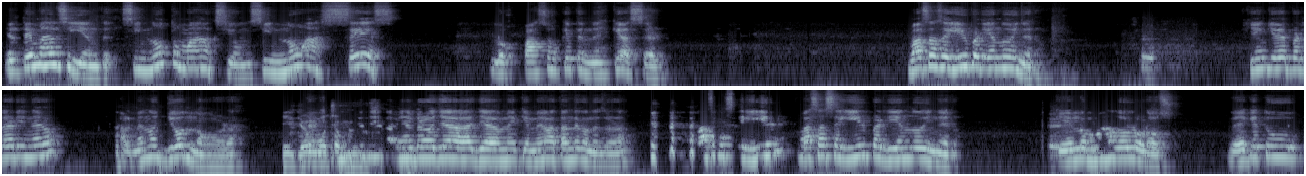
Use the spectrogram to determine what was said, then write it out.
El tema es el siguiente, si no tomas acción, si no haces los pasos que tenés que hacer, vas a seguir perdiendo dinero. ¿Quién quiere perder dinero? Al menos yo no, ¿verdad? Y yo mucho más. También, pero ya, ya me quemé bastante con eso, ¿verdad? Vas a seguir, vas a seguir perdiendo dinero, que es lo más doloroso. Ve que tú,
